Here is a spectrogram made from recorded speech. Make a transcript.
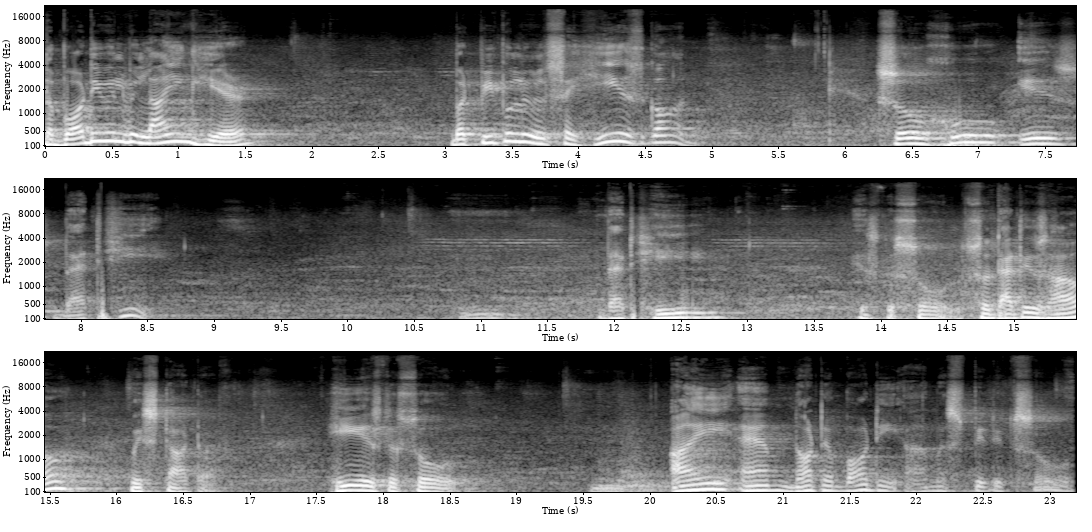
The body will be lying here, but people will say, He is gone. So, who is that He? Hmm. That He is the soul. So, that is how we start off. He is the soul. I am not a body, I am a spirit soul.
